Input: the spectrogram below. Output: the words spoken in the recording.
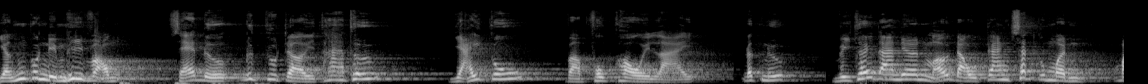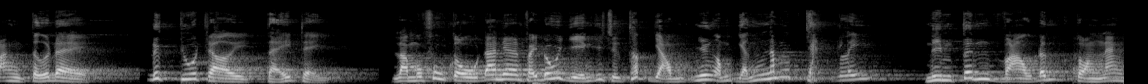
vẫn có niềm hy vọng sẽ được Đức Chúa Trời tha thứ, giải cứu và phục hồi lại đất nước. Vì thế Daniel mở đầu trang sách của mình bằng tựa đề Đức Chúa Trời tể trị. Là một phu tù Daniel phải đối diện với sự thất vọng nhưng ông vẫn nắm chặt lấy niềm tin vào đấng toàn năng.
